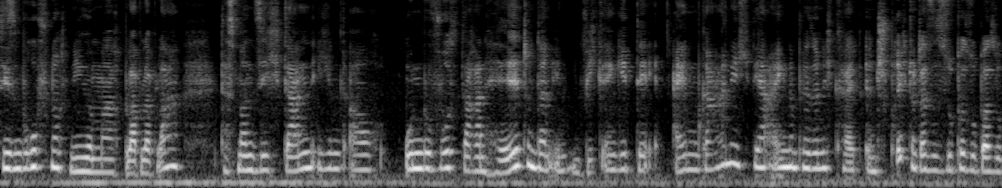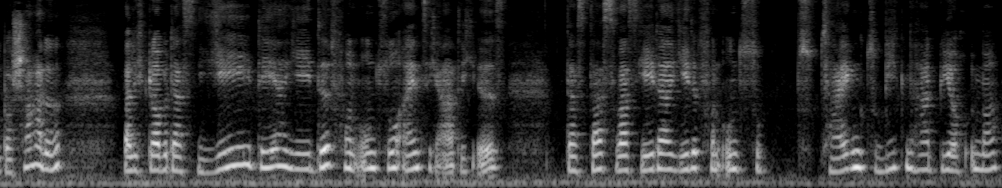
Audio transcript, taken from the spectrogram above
diesen Beruf noch nie gemacht, bla bla bla, dass man sich dann eben auch unbewusst daran hält und dann in einen Weg eingeht, der einem gar nicht der eigenen Persönlichkeit entspricht. Und das ist super, super, super schade, weil ich glaube, dass jeder, jede von uns so einzigartig ist, dass das, was jeder, jede von uns zu, zu zeigen, zu bieten hat, wie auch immer,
